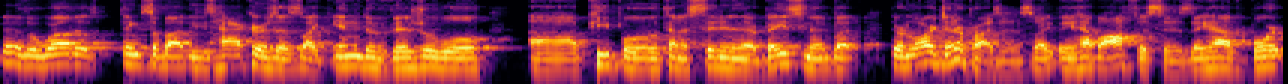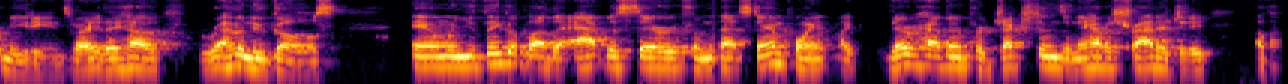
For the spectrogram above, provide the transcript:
you know, the world thinks about these hackers as like individual uh, people kind of sitting in their basement, but they're large enterprises, right? They have offices, they have board meetings, right? They have revenue goals. And when you think about the adversary from that standpoint, like they're having projections and they have a strategy of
